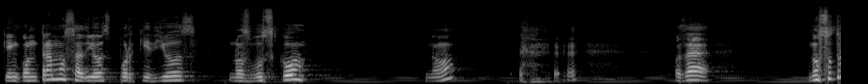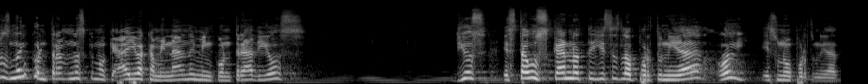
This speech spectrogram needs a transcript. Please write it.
que encontramos a Dios porque Dios nos buscó, ¿no? o sea, nosotros no encontramos, no es como que, ah, iba caminando y me encontré a Dios. Dios está buscándote y esa es la oportunidad. Hoy es una oportunidad.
